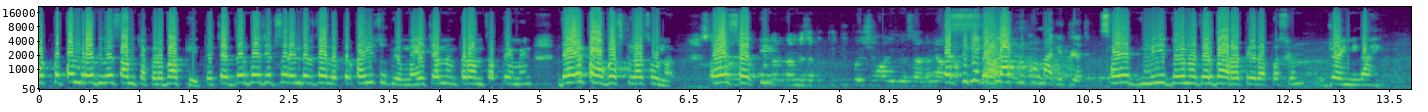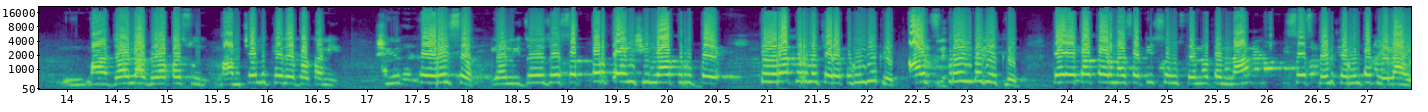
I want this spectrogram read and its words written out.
फक्त पंधरा दिवस आमच्याकडे बाकी आहे. त्याच्यात जर बजेट सरेंडर झालं तर काहीच उपयोग नाही. याच्यानंतर आमचा पेमेंट डायरेक्ट ऑगस्टलाच होणार. त्यासाठी प्रत्येकी एक लाख रुपये मागितले. साहेब मी दोन हजार बारा तेरा पासून जॉईनिंग आहे. माझ्या लागल्यापासून आमच्या मुख्याध्यापकांनी श्री कोरे सर यांनी जवळजवळ सत्तर ते ऐंशी लाख रुपये तेरा कर्मचाऱ्याकडून घेतलेत आजपर्यंत घेतलेत. त्या एका कारणासाठी संस्थेनं त्यांना सस्पेंड करून टाकलेलं आहे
